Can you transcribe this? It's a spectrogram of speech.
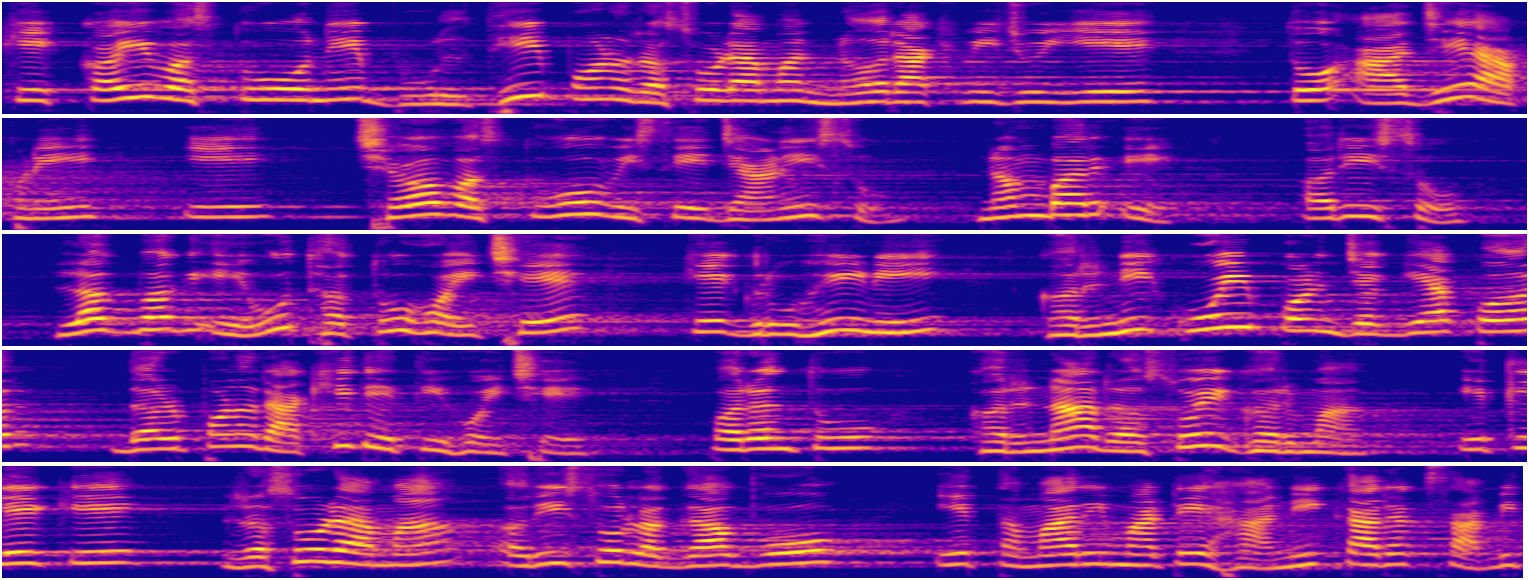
કે કઈ વસ્તુઓને ભૂલથી પણ રસોડામાં ન રાખવી જોઈએ, તો આજે આપણે એ છ વસ્તુઓ વિશે જાણીશું. નંબર એક, અરીસો. લગભગ એવું થતું હોય છે કે ગૃહિણી ઘરની કોઈ પણ જગ્યા પર દર્પણ રાખી દેતી હોય છે. પરંતુ ઘરના રસોઈ ઘરમાં, એટલે કે રસોડામાં અરીસો લગાવવો એ તમારી માટે હાનિકારક સાબિત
